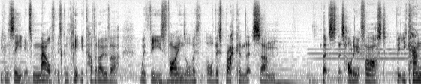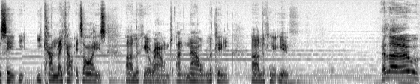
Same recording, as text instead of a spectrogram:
You can see its mouth is completely covered over with these vines or this or this bracken that's um, that's that's holding it fast. But you can see you, you can make out its eyes uh, looking around and now looking uh, looking at you. Hello?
